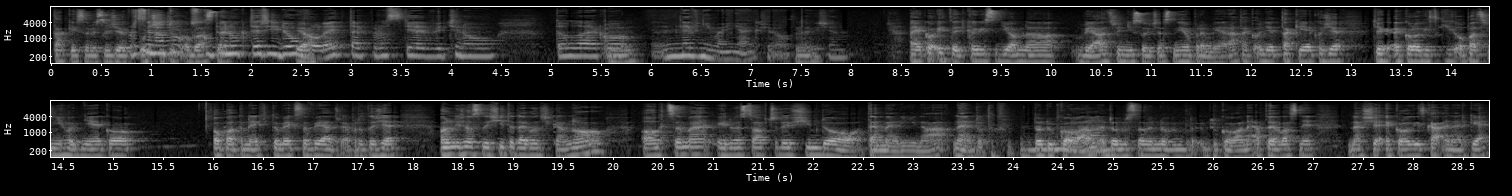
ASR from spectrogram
taky si myslím, že v Prostě na určitých tu oblastech skupinu, kteří jdou Jo. volit, tak prostě většinou tohle jako Mm. nevnímají nějak, že jo, Mm. takže... A jako i teď, když se dívám na vyjádření současného premiéra, tak on je taky jakože těch ekologických opatření hodně jako opatrný v tom, jak se vyjadřuje, protože on, když ho slyšíte, tak on říká, no, chceme investovat především do Temelína, ne, do, do Dukovan, Dukovan. do dostavit novým Dukovany a to je vlastně naše ekologická energie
